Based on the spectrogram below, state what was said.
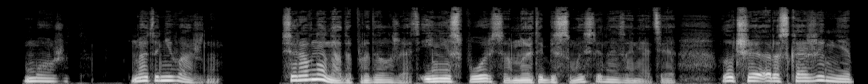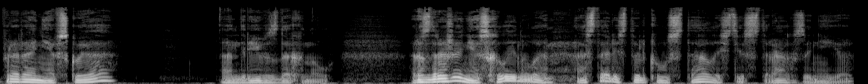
— Может, но это не важно. Все равно надо продолжать. И не спорь со мной, это бессмысленное занятие. Лучше расскажи мне про Раневскую, а? Андрей вздохнул. Раздражение схлынуло, остались только усталость и страх за нее.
